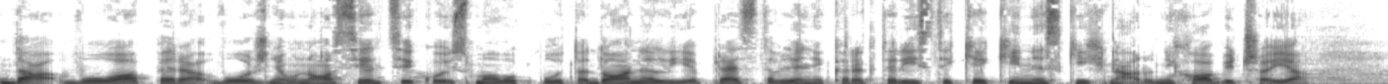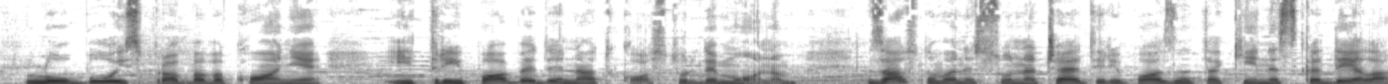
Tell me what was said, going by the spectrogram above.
Da, Wu opera Vožnja u nosiljci koju smo ovog puta doneli je predstavljanje karakteristike kineskih narodnih običaja. Lubu isprobava konje i tri pobede nad Kostur demonom. Zasnovane su na četiri poznata kineska dela,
